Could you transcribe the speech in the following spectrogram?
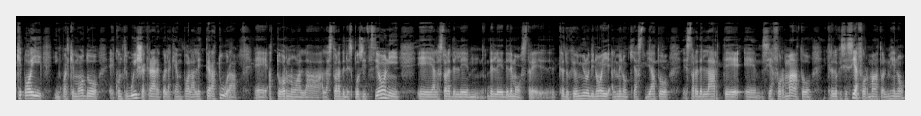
che poi in qualche modo eh, contribuisce a creare quella che è un po' la letteratura eh, attorno alla, alla, storia delle esposizioni e alla storia delle, delle, delle, mostre. Credo che ognuno di noi, almeno chi ha studiato eh, storia dell'arte, eh, sia formato, credo che si sia formato almeno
